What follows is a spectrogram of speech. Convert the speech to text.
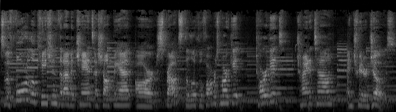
So the four locations that I have a chance at shopping at are Sprouts, the local farmer's market, Target, Chinatown, and Trader Joe's.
